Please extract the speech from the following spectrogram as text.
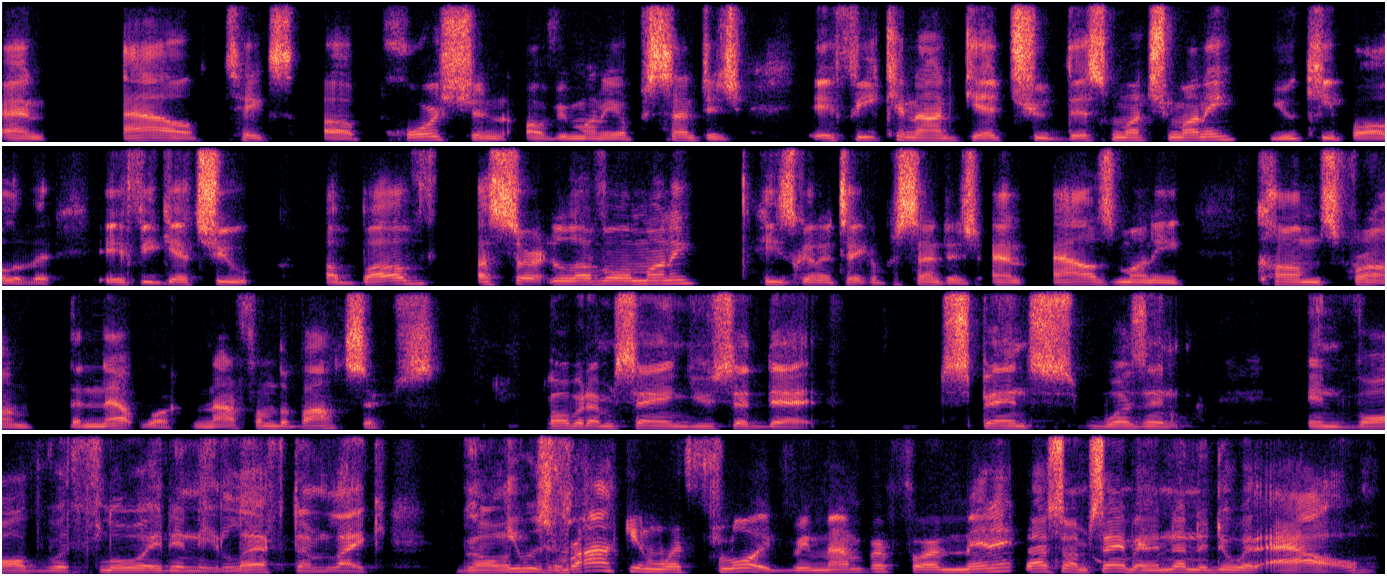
And Al takes a portion of your money, a percentage. If he cannot get you this much money, you keep all of it. If he gets you above a certain level of money, he's going to take a percentage. And Al's money comes from the network, not from the boxers. No, but I'm saying you said that Spence wasn't involved with Floyd and he left him. Like going. He was to- rocking with Floyd, remember, for a minute? That's what I'm saying, man. It had nothing to do with Al.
